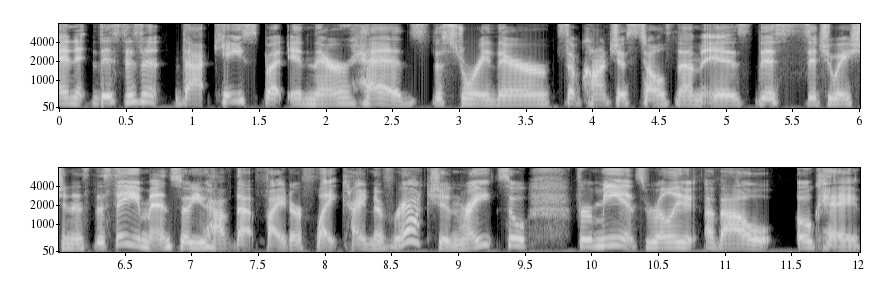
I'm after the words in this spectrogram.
and it, this isn't that case, but in their heads, the story their subconscious tells them is this situation is the same. And so you have that fight or flight kind of reaction, right? So for me, it's really about okay,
